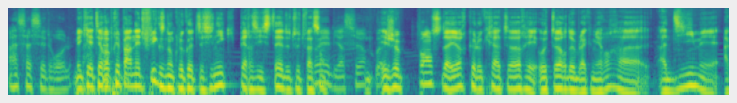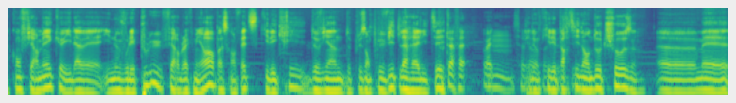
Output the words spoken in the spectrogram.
Ah, ça c'est drôle. Mais qui a été repris par Netflix, donc le côté cynique persistait de toute façon. Oui, bien sûr. Et je pense d'ailleurs que le créateur et auteur de Black Mirror a, a dit, mais a confirmé qu'il avait, il ne voulait plus faire Black Mirror parce qu'en fait, ce qu'il écrit devient de plus en plus vite la réalité. Tout à fait. Ouais, Hmm. ça, Et donc il est aussi. parti dans d'autres choses. Euh, mais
